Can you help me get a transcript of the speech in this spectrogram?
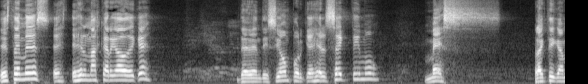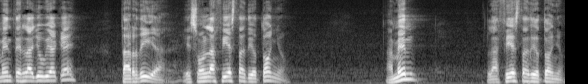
este mes es, el más cargado de qué? De bendición porque es el séptimo mes. Prácticamente es la lluvia qué? Tardía. Y son las fiestas de otoño. Amén. Las fiestas de otoño.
